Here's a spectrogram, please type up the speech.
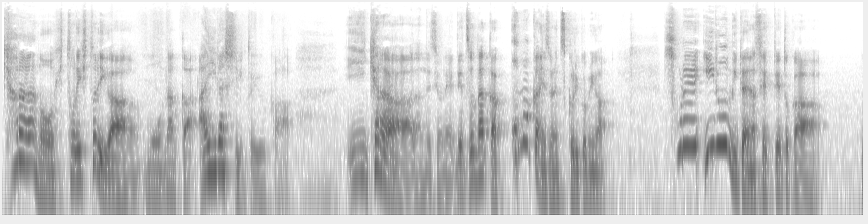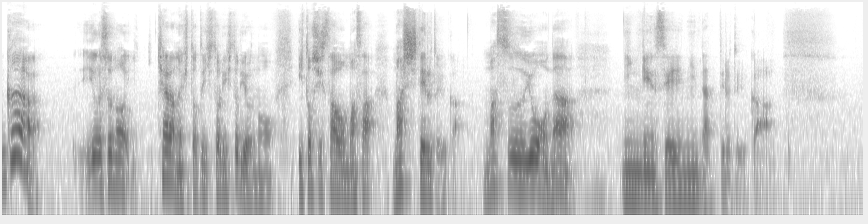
キャラの一人一人がもうなんか愛らしいというか、いいキャラなんですよね。で、そのなんか細かいんですよね、作り込みが。それいるみたいな設定とかが、そのキャラの人一人一人の愛しさを増さ、増してるというか、増すような人間性になってるというか、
